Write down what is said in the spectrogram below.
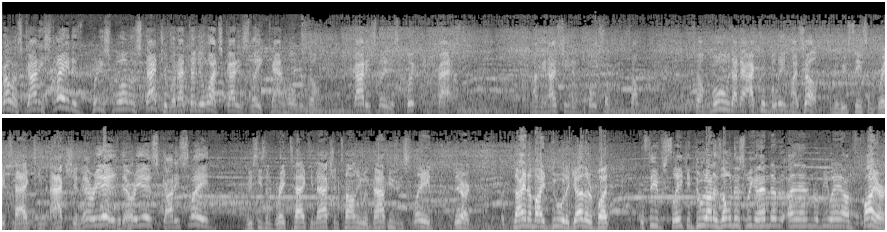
fella. Scotty Slade is pretty small in stature, but I tell you what, Scotty Slade can't hold his own. Scotty Slade is quick and fast. I mean, I've seen him pull some some some moves that I, couldn't believe myself. I mean, we've seen some great tag team action. There he is. There he is, Scotty Slade. We see some great tag team action, Tommy, with Matthews and Slade. They are a dynamite duo together, but let's see if Slade can do it on his own this week and end NWA on fire.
